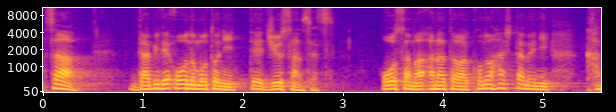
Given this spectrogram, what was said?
さあダビデ王のもとに行って13節王様あなたはこの橋ために必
